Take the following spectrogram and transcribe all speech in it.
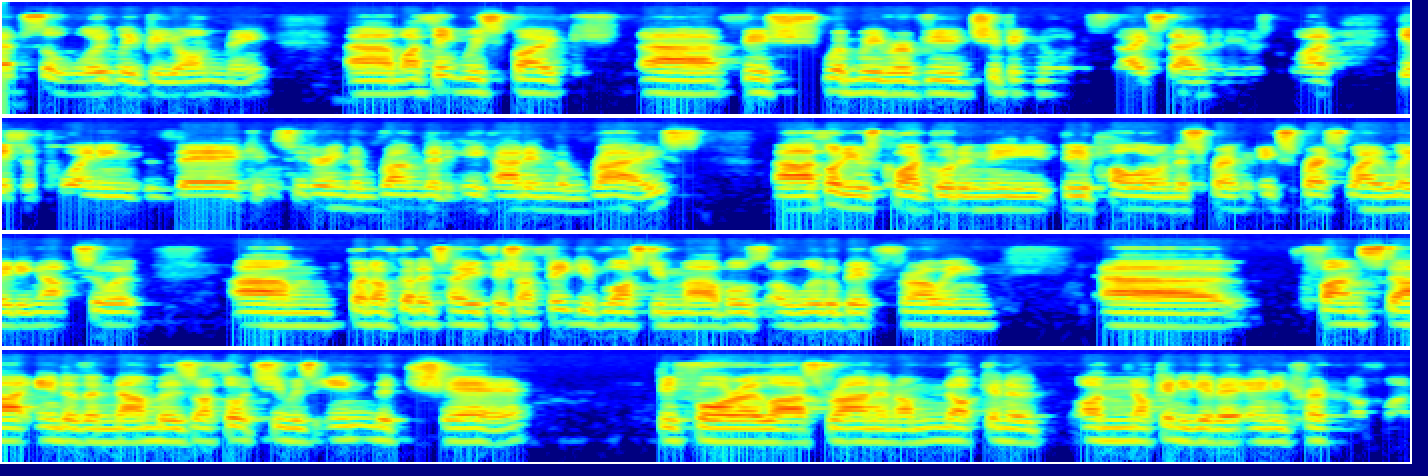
absolutely beyond me. Um, I think we spoke uh, fish when we reviewed Chipping Norton Stakes Day that he was quite disappointing there, considering the run that he had in the race. Uh, I thought he was quite good in the the Apollo and the Expressway leading up to it. Um, but I've got to tell you, Fish, I think you've lost your marbles a little bit throwing uh, Funstar into the numbers. I thought she was in the chair before her last run, and I'm not going to I'm not going to give her any credit off one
